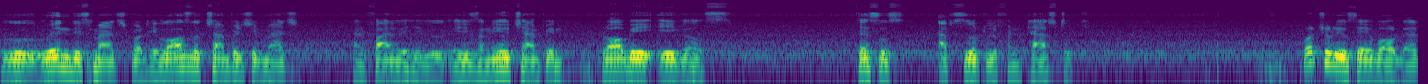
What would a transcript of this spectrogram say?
win this match, but he lost the championship match, and finally he, he is a new champion, Robbie Eagles. This was absolutely fantastic. What should you say about that?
